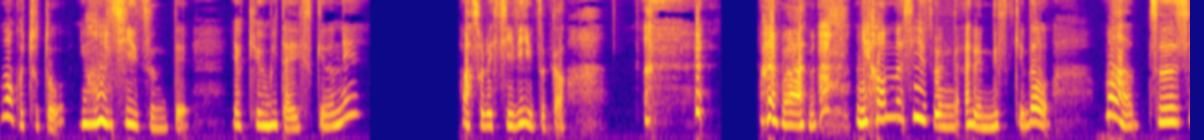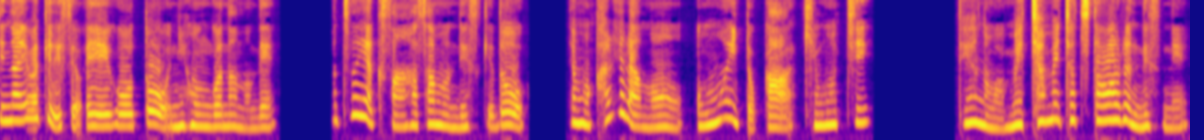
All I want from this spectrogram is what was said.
なんかちょっと日本シーズンって野球みたいですけどね。あ、それシリーズか。ま あまあ、あの、日本のシーズンがあるんですけど、まあ、通じないわけですよ。英語と日本語なので。通訳さん挟むんですけど、でも彼らの思いとか気持ちっていうのはめちゃめちゃ伝わるんですね。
